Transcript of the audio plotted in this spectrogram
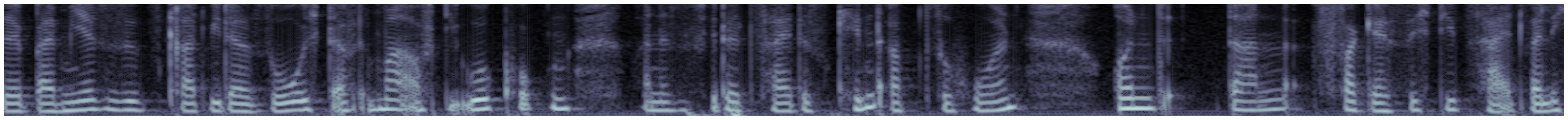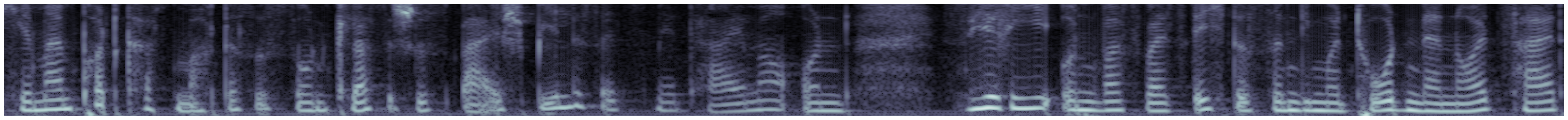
äh, bei mir ist es jetzt gerade wieder so, ich darf immer auf die Uhr gucken, wann ist es wieder Zeit, das Kind abzuholen. Und dann vergesse ich die Zeit, weil ich hier meinen Podcast mache. Das ist so ein klassisches Beispiel. Setzt mir Timer und Siri und was weiß ich, das sind die Methoden der Neuzeit.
